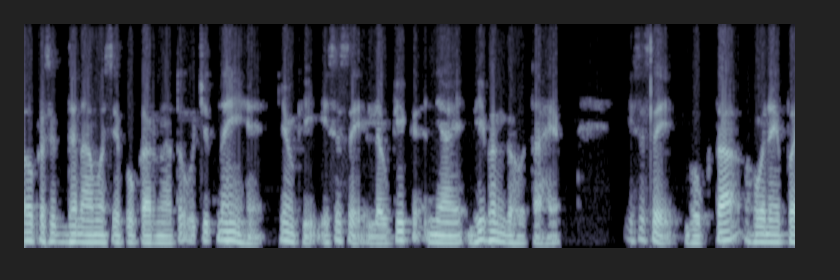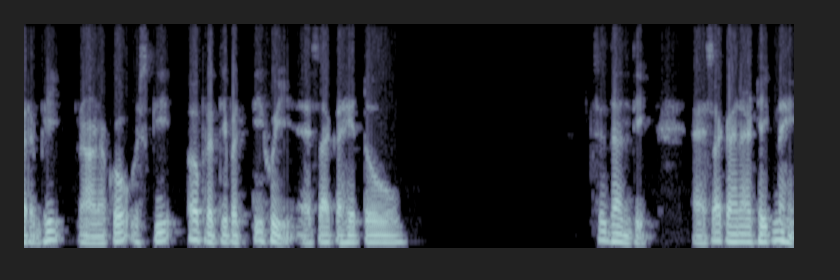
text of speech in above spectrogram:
अप्रसिद्ध नामों से पुकारना तो उचित नहीं है, क्योंकि इससे लौकिक न्याय भी भंग होता है। इससे भोक्ता होने पर भी प्राण को उसकी अप्रतिपत्ति हुई, ऐसा कहे तो। सिद्धांति, ऐसा कहना ठीक नहीं,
